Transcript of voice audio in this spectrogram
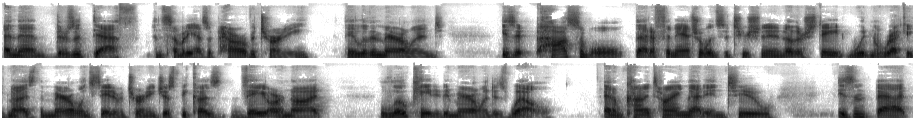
And then there's a death and somebody has a power of attorney. They live in Maryland. Is it possible that a financial institution in another state wouldn't recognize the Maryland state of attorney just because they are not located in Maryland as well? And I'm kind of tying that into isn't that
